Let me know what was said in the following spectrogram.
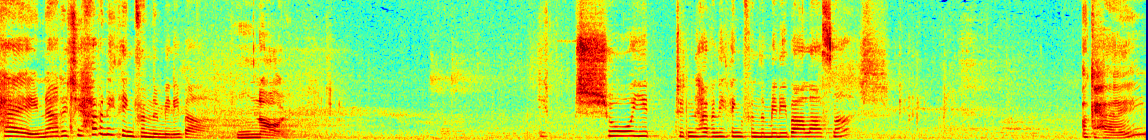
Okay, now did you have anything from the minibar? No. You sure you didn't have anything from the minibar last night? Okay.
